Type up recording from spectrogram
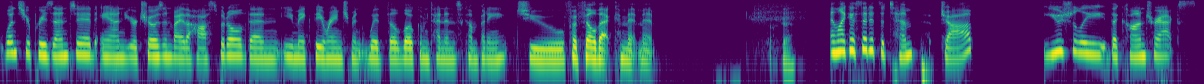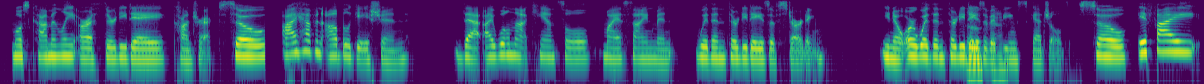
Once you're presented and you're chosen by the hospital, then you make the arrangement with the locum tenens company to fulfill that commitment. Okay. And like I said, it's a temp job. Usually the contracts most commonly are a 30 day contract. So I have an obligation that I will not cancel my assignment within 30 days of starting you know, or within 30 days okay. of it being scheduled. So if I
